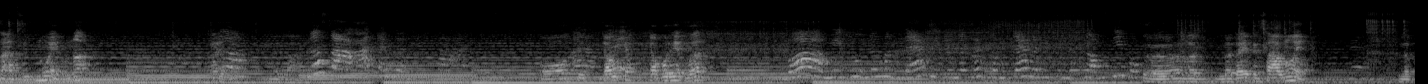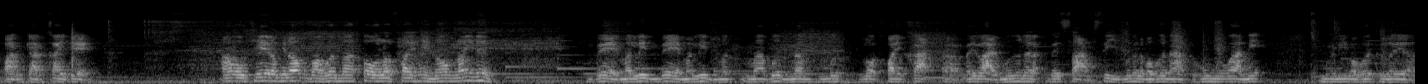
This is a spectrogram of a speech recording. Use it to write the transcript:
สามสิบหน่วยพุ่นเนาะ เจ้าเจ้าเจ้าประเทศเมื่อว่ามีทุนนึงมันแจ้งมีทุนนึงก็คนแจ้งแล้วมีทุนนึงยอมที่ผมเออเราเราได้แต่เช้าหน่วยเราปั่นการไข่แดงเอาโอเคเราพี่น้องบอกเพิ่นมาต่อรถไฟให้น้องน้อยหนึงแว่มาลิ้นแว่มาลิ้นมามาเบิ่งนำมึกรถไฟขาดอ่าได้หลายมือแล้วล่ะได้สามสี่มือแล้วบอกเพิ่นหากับหุ้งมือวานนี้มือนี้บอกเพิ่นก็เลยอะ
